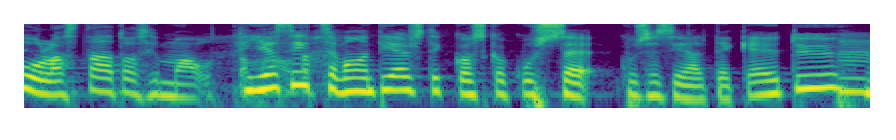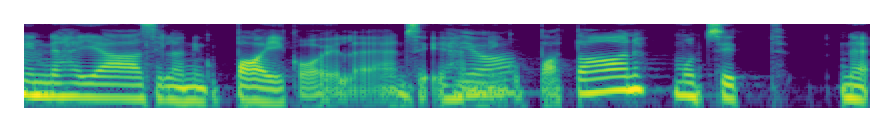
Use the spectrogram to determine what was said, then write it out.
Kuulostaa tosi mauttomalta. Ja sitten se vaan tietysti, koska kun se, kun se siellä tekeytyy, mm. niin nehän jää sillä niinku paikoilleen siihen Joo. niinku pataan, mutta sitten ne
